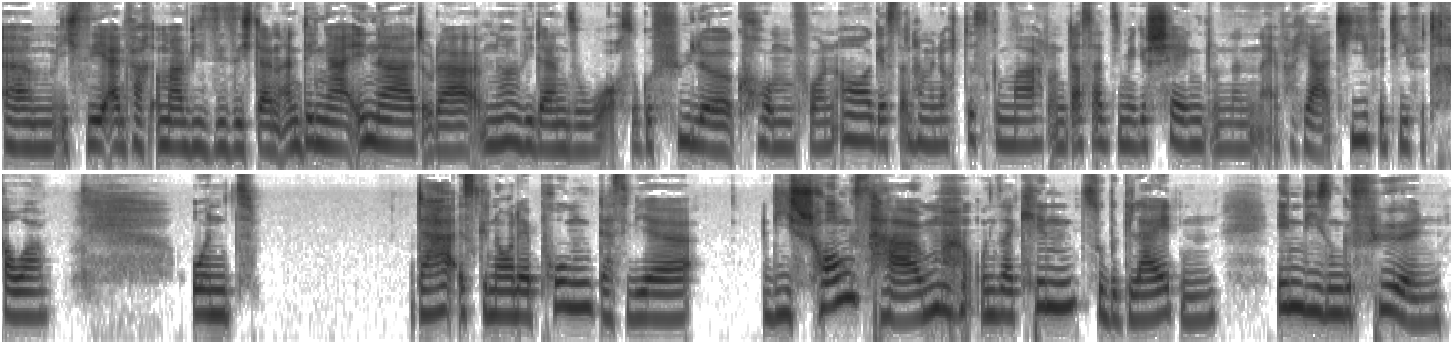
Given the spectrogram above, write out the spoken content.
Ähm, ich sehe einfach immer, wie sie sich dann an Dinge erinnert oder ne, wie dann so auch so Gefühle kommen von, oh, gestern haben wir noch das gemacht und das hat sie mir geschenkt und dann einfach, ja, tiefe, tiefe Trauer. Und da ist genau der Punkt, dass wir die Chance haben, unser Kind zu begleiten in diesen Gefühlen.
